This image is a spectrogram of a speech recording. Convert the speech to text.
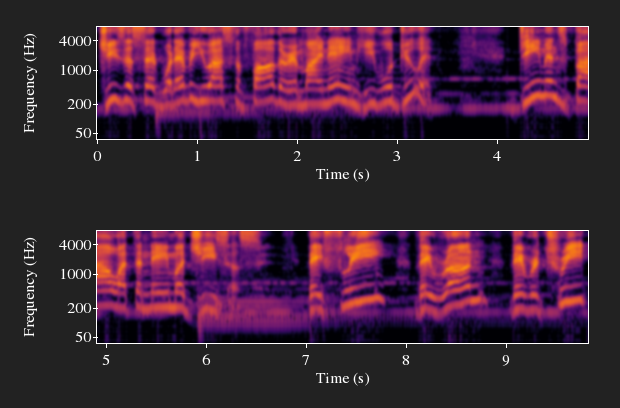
Jesus said, Whatever you ask the Father in my name, he will do it. Demons bow at the name of Jesus. They flee, they run, they retreat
